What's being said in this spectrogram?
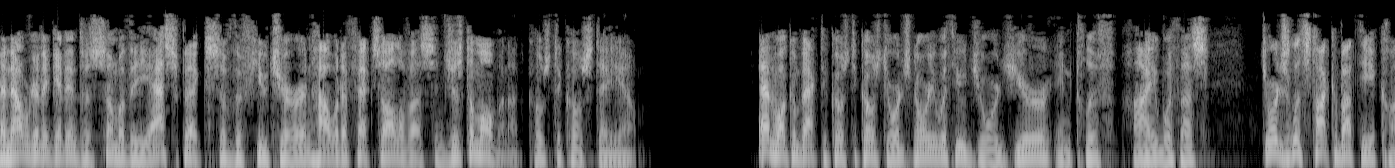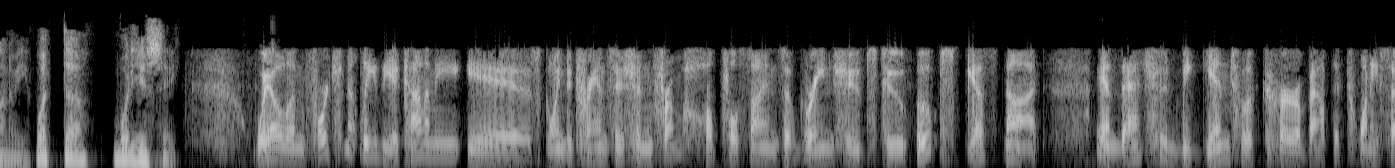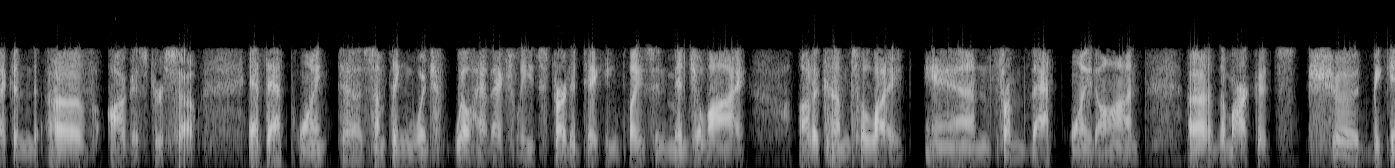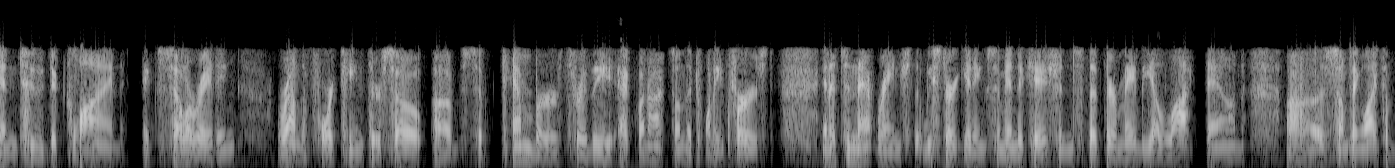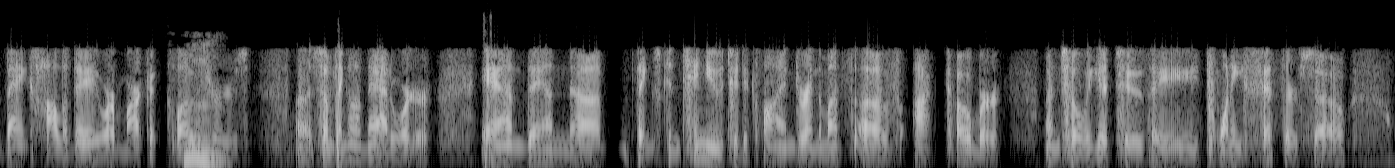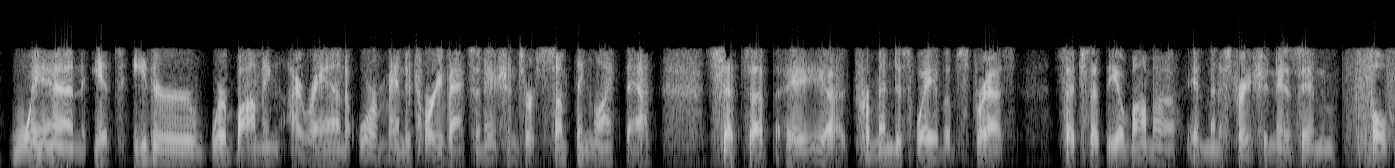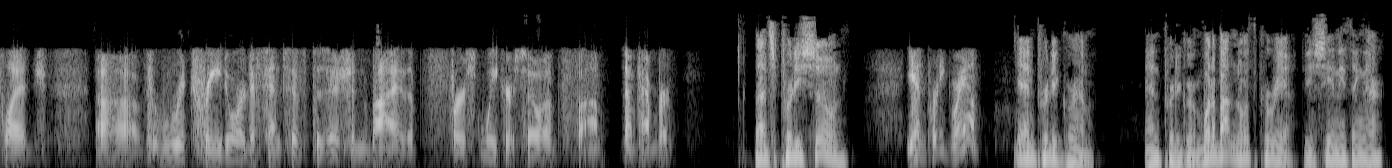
And now we're going to get into some of the aspects of the future and how it affects all of us in just a moment on Coast to Coast AM. And welcome back to Coast to Coast. George Noory with you. George, you're in Clif High with us. George, let's talk about the economy. What uh, what do you see? Well, unfortunately, the economy is going to transition from hopeful signs of green shoots to oops, guess not. And that should begin to occur about the 22nd of August or so. At that point, uh, something which will have actually started taking place in mid July ought to come to light. And from that point on, uh, the markets should begin to decline, accelerating around the 14th or so of September through the equinox on the 21st. And it's in that range that we start getting some indications that there may be a lockdown, uh, something like a bank holiday or market closures, mm. uh, something on that order. And then uh, things continue to decline during the month of October until we get to the 25th or so when it's either we're bombing Iran or mandatory vaccinations or something like that sets up a uh, tremendous wave of stress such that the Obama administration is in full-fledged uh, retreat or defensive position by the first week or so of uh, November. That's pretty soon. Yeah, and pretty grim. Yeah, and pretty grim. And pretty grim. What about North Korea? Do you see anything there?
